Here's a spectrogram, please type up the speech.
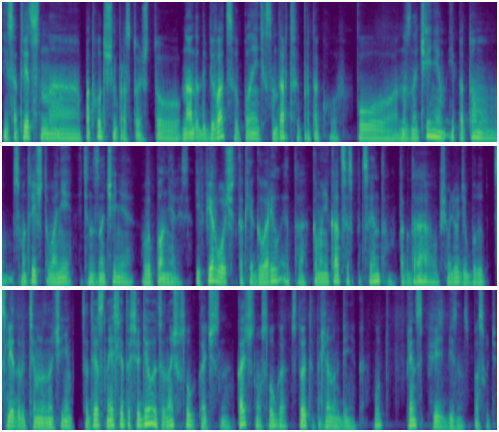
И, соответственно, подход очень простой, что надо добиваться выполнения этих стандартов и протоколов по назначениям и потом смотреть, чтобы они, эти назначения, выполнялись. И в первую очередь, как я говорил, это коммуникация с пациентом. Тогда, в общем, люди будут следовать тем назначениям. Соответственно, если это все делается, значит, услуга качественная. Качественная услуга стоит определенных денег. Вот, в принципе, весь бизнес, по сути.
